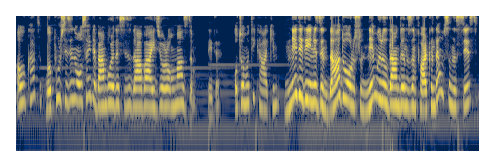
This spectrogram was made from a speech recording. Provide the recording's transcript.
Avukat, vapur sizin olsaydı ben burada sizi dava ediyor olmazdım, dedi. Otomatik hakim, ne dediğinizin daha doğrusu ne mırıldandığınızın farkında mısınız siz?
